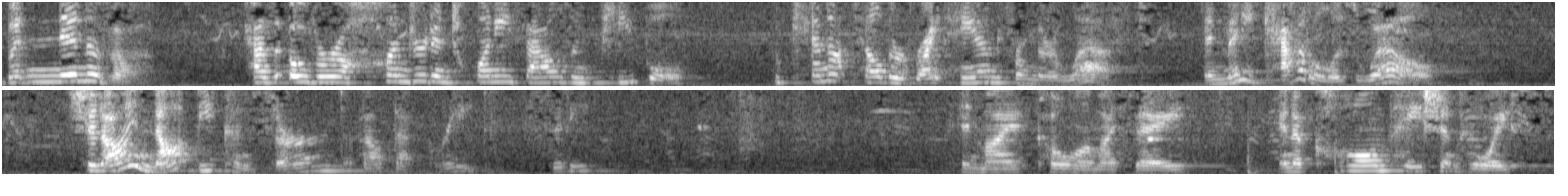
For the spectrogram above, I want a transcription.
But Nineveh has over 120,000 people who cannot tell their right hand from their left, and many cattle as well. Should I not be concerned about that great city? In my poem, I say, in a calm, patient voice,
